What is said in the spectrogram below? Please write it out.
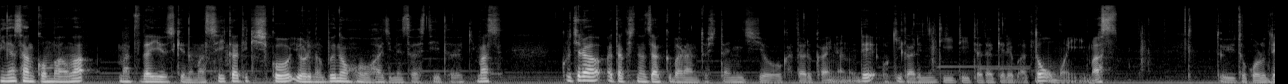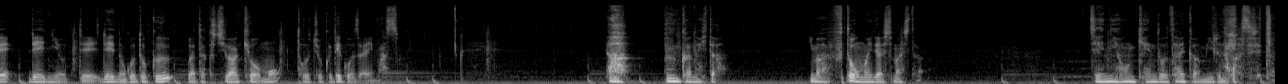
皆さんこんばんは。松田祐介の麻酔科的思考夜の部の方を始めさせていただきます。こちらは私のざっくばらんとした日常を語る会なのでお気軽に聞いていただければと思います。というところで例によって例のごとく私は今日も当直でございます。あ文化の日だ。今ふと思い出しました。全日本剣道大会を見るの忘れた。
